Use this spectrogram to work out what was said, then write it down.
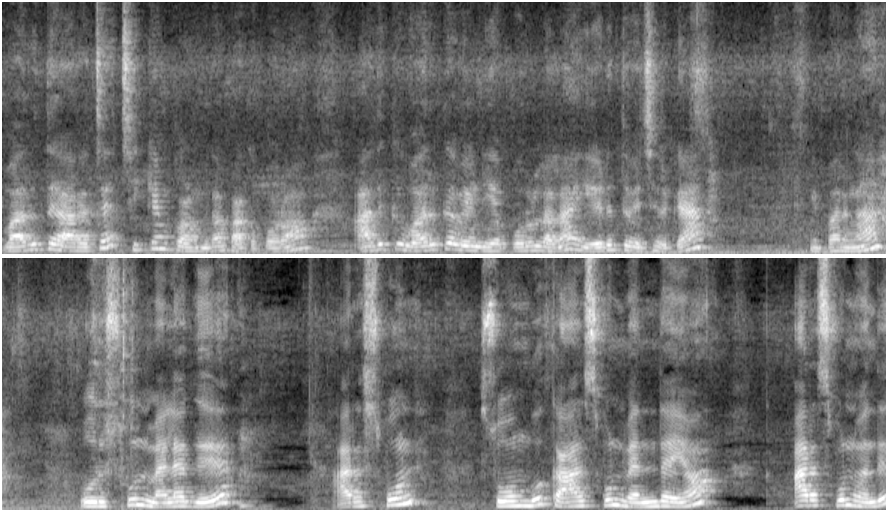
வறுத்து அரைச்ச சிக்கன் குழம்பு தான் பார்க்க போகிறோம் அதுக்கு வறுக்க வேண்டிய பொருளெல்லாம் எடுத்து வச்சுருக்கேன் இங்க பாருங்க ஒரு ஸ்பூன் மிளகு அரை ஸ்பூன் சோம்பு கால் ஸ்பூன் வெந்தயம் அரை ஸ்பூன் வந்து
